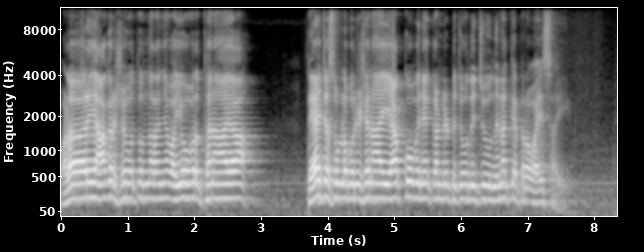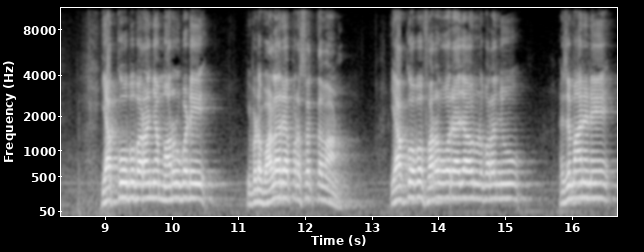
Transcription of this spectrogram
വളരെ ആകർഷകത്വം നിറഞ്ഞ വയോവൃദ്ധനായ തേജസ്സുള്ള പുരുഷനായ യാക്കോബിനെ കണ്ടിട്ട് ചോദിച്ചു നിനക്കെത്ര വയസ്സായി? യാക്കോബ് പറഞ്ഞ മറുപടി ഇവിടെ വളരെ പ്രസക്തമാണ്. യാക്കോബ് ഫറവോ രാജാവിനോട് പറഞ്ഞു യജമാനനെ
